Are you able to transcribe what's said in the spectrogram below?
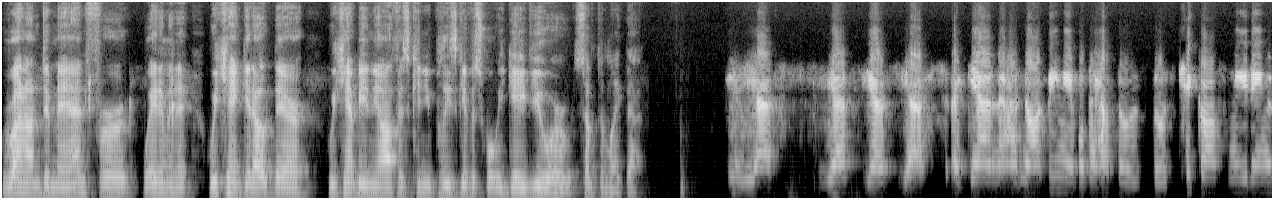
run on demand for wait a minute we can't get out there. We can't be in the office. Can you please give us what we gave you or something like that yes yes yes again not being able to have those those kickoff meetings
